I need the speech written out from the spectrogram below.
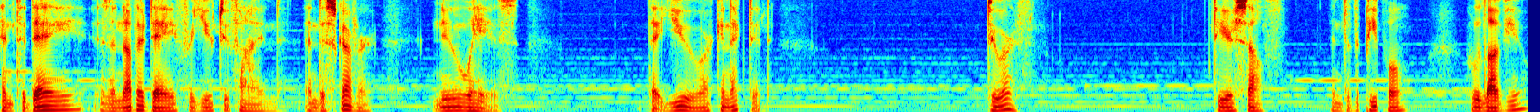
And today is another day for you to find and discover new ways that you are connected to Earth, to yourself, and to the people who love you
